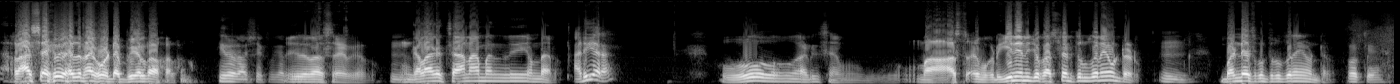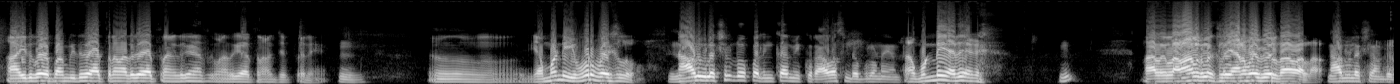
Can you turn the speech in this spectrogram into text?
రాజశేఖర్ గారు నాకు ఒక డెబ్బై ఏళ్ళు రావాలి. హీరో రాజశేఖర్ గారు. ఇది రాజశేఖర్ గారు. ఇంకా అలాగే చాలా మంది ఉన్నారు. అడిగారా? ఓ అడిగాము. మా ఒకటి ఈయన నుంచి ఒక అసిస్టెంట్ తిరుగుతూనే ఉంటాడు. బండి వేసుకుని తిరుగుతూనే ఉంటాడు. ఓకే. ఆ, ఇదిగో పంపి ఇదిగో వేస్తున్నాం అదిగో వేస్తున్నాం ఇదిగో వేస్తున్నాం అదిగో వేస్తున్నాం అని చెప్పని. ఎమ్మండి ఎవరు పైసలు నాలుగు లక్షల రూపాయలు ఇంకా మీకు రావాల్సిన డబ్బులు ఉన్నాయంట. ఉండే అదే? నాలుగు నాలుగు లక్షల ఎనభై వేలు రావాలా? నాలుగు లక్షల ఎనభై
